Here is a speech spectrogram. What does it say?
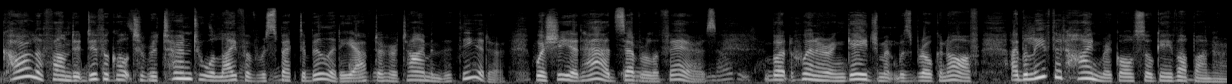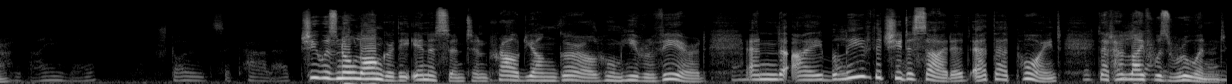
Carla found it difficult to return to a life of respectability after her time in the theater, where she had had several ähm, affairs. But when her engagement was broken off, I believe that Heinrich also gave up on her. She was no longer the innocent and proud young girl whom he revered, and I believe that she decided, at that point, that her life was ruined.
